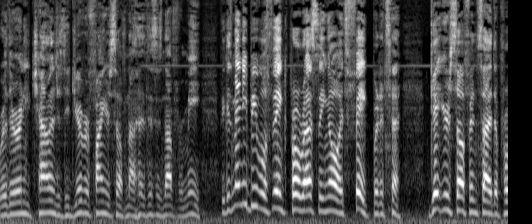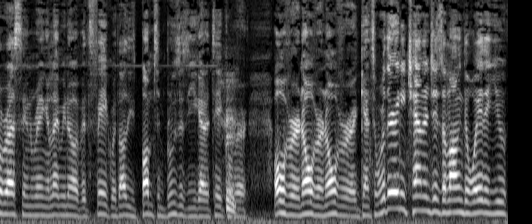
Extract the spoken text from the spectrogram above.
were there any challenges? Did you ever find yourself, now this is not for me? Because many people think pro wrestling, oh, it's fake, but it's a, get yourself inside the pro wrestling ring and let me know if it's fake with all these bumps and bruises that you got to take over over and over and over again. So were there any challenges along the way that you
